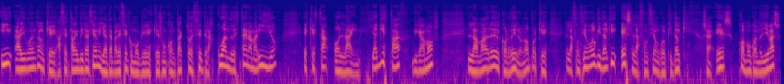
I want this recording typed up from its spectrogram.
y hay un momento en el que acepta la invitación y ya te aparece como que, es un contacto, etcétera. Cuando está en amarillo es que está online. Y aquí está, digamos, la madre del cordero, ¿no? Porque la función walkie-talkie es la función walkie-talkie. O sea, es como cuando llevas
